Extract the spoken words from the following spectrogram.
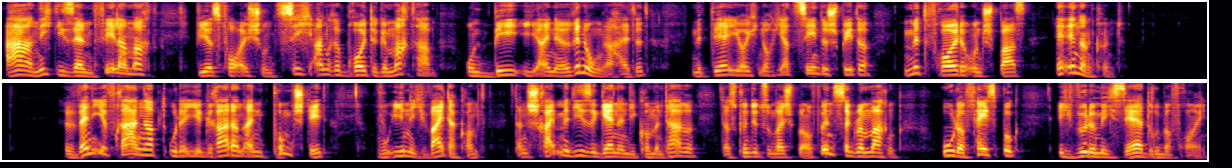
A, nicht dieselben Fehler macht, wie es vor euch schon zig andere Bräute gemacht haben und B, ihr eine Erinnerung erhaltet, mit der ihr euch noch Jahrzehnte später mit Freude und Spaß erinnern könnt. Wenn ihr Fragen habt oder ihr gerade an einem Punkt steht, wo ihr nicht weiterkommt, dann schreibt mir diese gerne in die Kommentare. Das könnt ihr zum Beispiel auf Instagram machen oder Facebook. Ich würde mich sehr darüber freuen.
